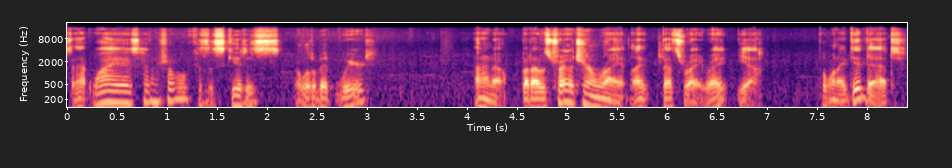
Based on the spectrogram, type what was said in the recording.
Is that why I was having trouble? Because the skid is a little bit weird? I don't know. But I was trying to turn right. Like That's right, right? Yeah. But when I did that,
